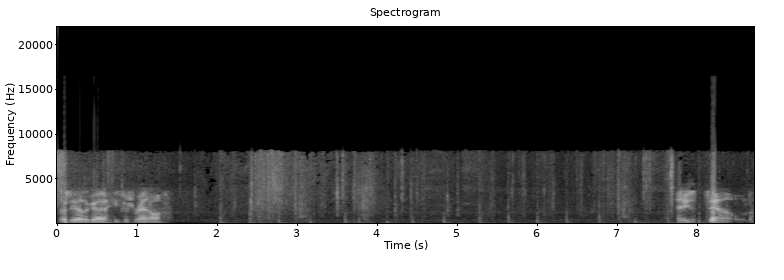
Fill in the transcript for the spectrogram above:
Where's the other guy? He just ran off. And he's down.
